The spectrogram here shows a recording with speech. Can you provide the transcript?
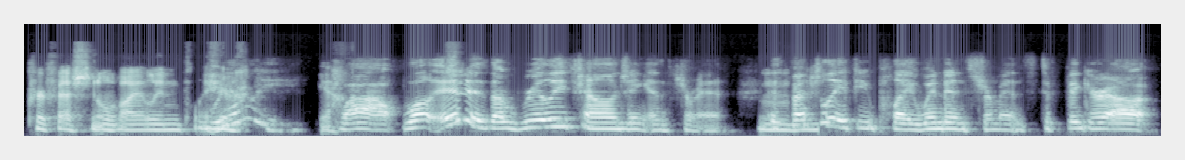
professional violin player. Really? Yeah. Wow. Well, it is a really challenging instrument, mm-hmm. especially if you play wind instruments to figure out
